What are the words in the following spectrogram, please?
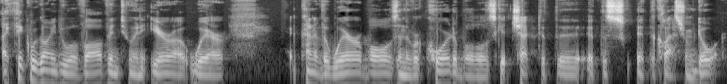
I think we're going to evolve into an era where kind of the wearables and the recordables get checked at the at the at the classroom door.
